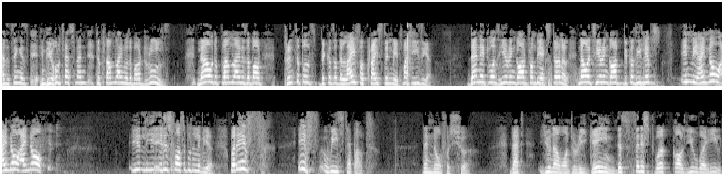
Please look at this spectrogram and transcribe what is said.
And the thing is, in the Old Testament, the plumb line was about rules. Now the plumb line is about principles because of the life of Christ in me. It's much easier. Then it was hearing God from the external. Now it's hearing God because He lives in me. I know, I know, I know. It is possible to live here. But if, if we step out, then know for sure that you now want to regain this finished work called you were healed.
